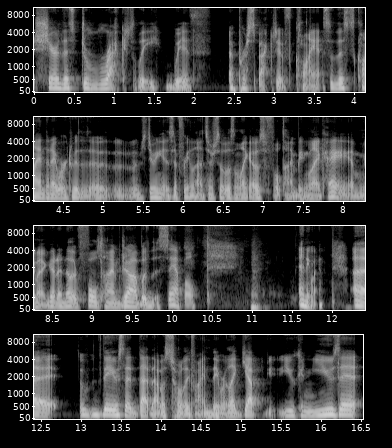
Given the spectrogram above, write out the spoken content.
share this directly with a prospective client? So, this client that I worked with, uh, I was doing it as a freelancer. So, it wasn't like I was full time being like, hey, I'm to get another full time job with this sample. Anyway, uh, they said that that was totally fine. They were like, yep, you can use it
